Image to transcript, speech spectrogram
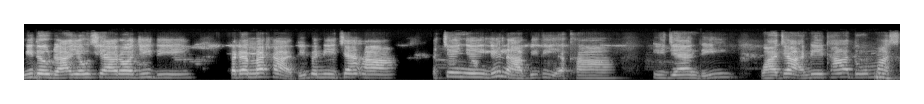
ဝိသုဒ္ဓါယုံဆရာတော်ကြီးသည်ပရမတ္ထဒီပဏိကျမ်းအားအကျဉ်းချင်းလေ့လာပြီးသည့်အခါဤကျမ်းသည်ဝါကြအနေထားသူမှစ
